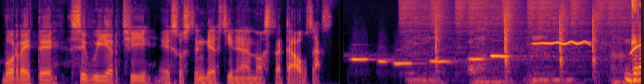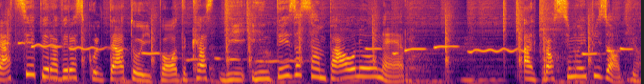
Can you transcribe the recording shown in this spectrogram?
vorrete seguirci e sostenerci nella nostra causa. Grazie per aver ascoltato i podcast di Intesa San Paolo On Air. Al prossimo episodio.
